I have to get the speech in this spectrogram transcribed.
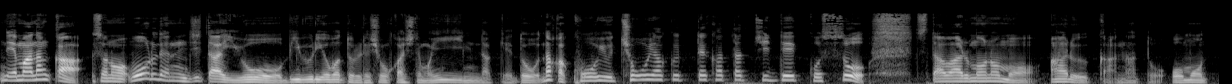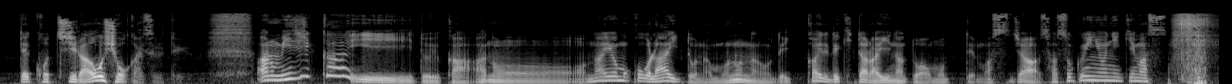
で、まあなんか、その、ウォールデン自体をビブリオバトルで紹介してもいいんだけど、なんかこういう跳躍って形でこそ伝わるものもあるかなと思ってこちらを紹介するという。あの、短いというか、あのー、内容もこうライトなものなので、一回でできたらいいなとは思ってます。じゃあ、早速引用に行きます。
